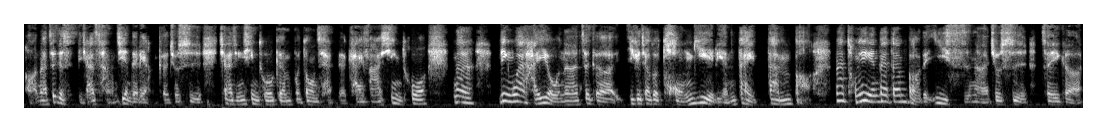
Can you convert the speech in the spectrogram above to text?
好，那这个是比较常见的两个，就是价金信托跟不动产的开发信托。那另外还有呢，这个一个叫做同业连带担保。那同业连带担保的意思呢，就是这个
